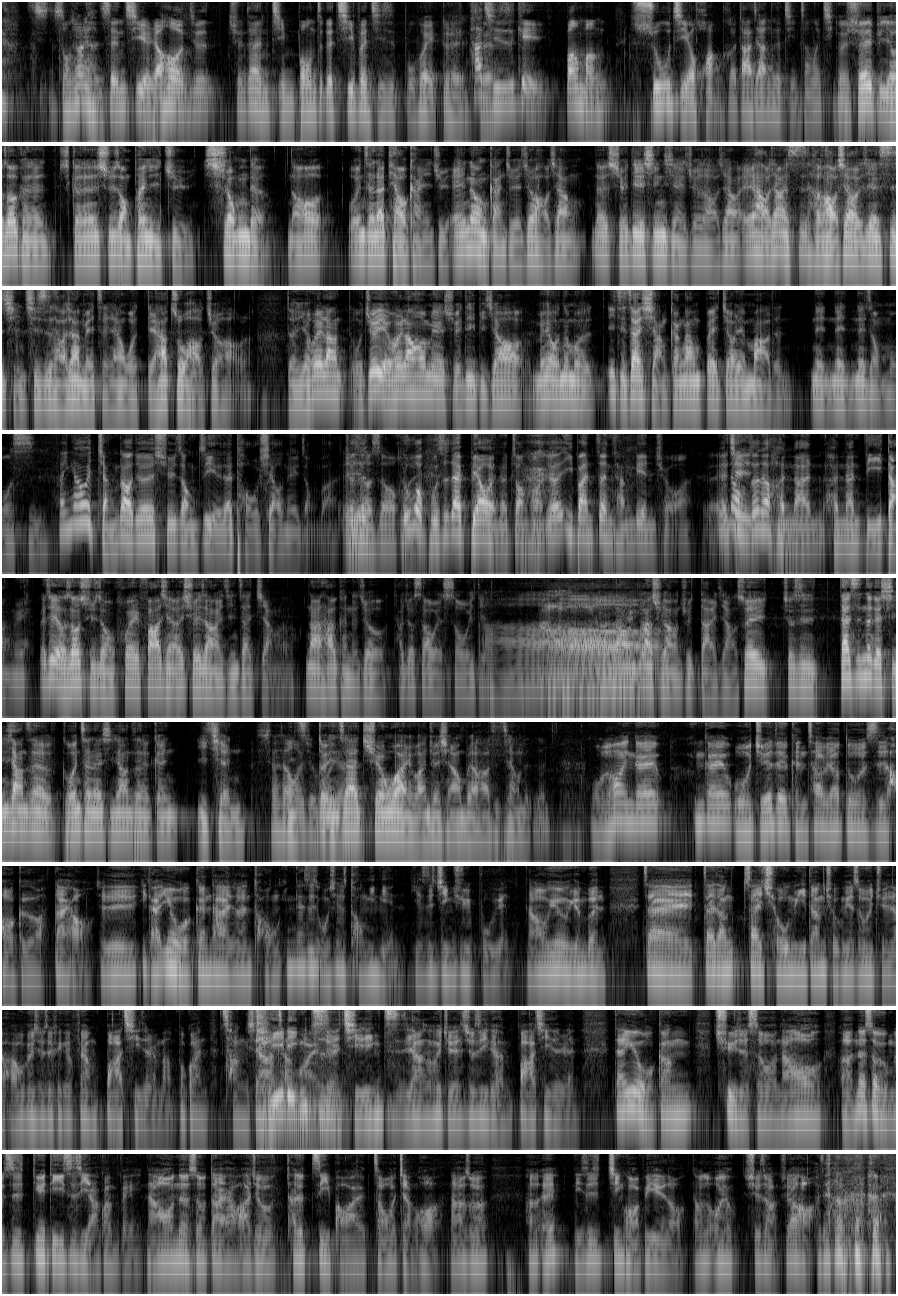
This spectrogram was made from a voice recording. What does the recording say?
总教练很生气，然后就全在很紧绷，这个气氛其实不会。对对他其实可以帮忙疏解、缓和大家那个紧张的情绪。对，所以比有时候可能可能徐总喷一句凶的，然后文成在调侃一句，哎，那种感觉就好像那学弟心情也觉得好像，哎，好像是很好笑的一件事情，其实好像没怎样，我等下做好就好了。对，也会让我觉得也会让后面的学弟比较没有那么一直在想刚刚被教练骂的那那那种模式。他应该会讲到，就是徐总自己也在偷笑那种吧？就对有时候会是如果不是在飙人的状况，就是一般正常练球啊，而且那种真的很难很难抵挡哎。而且有时候徐总会发现，而学长已经在讲了，那他可能就他就稍微收一点。啊，呃让让学长去带这样，所以就是，但是那个形象真的，文成的形象真的跟以前想象完全不一样对你在圈外，你完全想象不了他是这样的人。我的话应该应该，我觉得可能差比较多的是豪哥啊，戴豪，就是一开，因为我跟他也算同，应该是我记得是同一年，也是进去补员。然后因为我原本在在当在球迷当球迷的时候，会觉得豪哥就是一个非常霸气的人嘛，不管场下麒麟场外子对麒麟子一样，会觉得就是一个很霸气的人。但因为我刚去的时候，然后呃那时候我们是因为第一次是亚冠杯，然后那时候戴豪他就他就自己跑来找我讲话，然后说。他他说：“哎、你是金华毕业的、哦。”然后说：“哦哟，学长，学长好。”这样，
